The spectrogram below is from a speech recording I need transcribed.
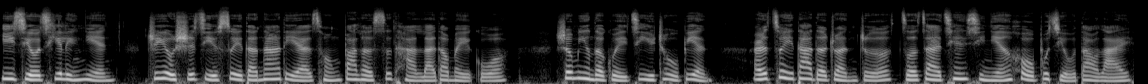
一九七零年，只有十几岁的纳迪亚从巴勒斯坦来到美国，生命的轨迹骤变，而最大的转折则在千禧年后不久到来。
